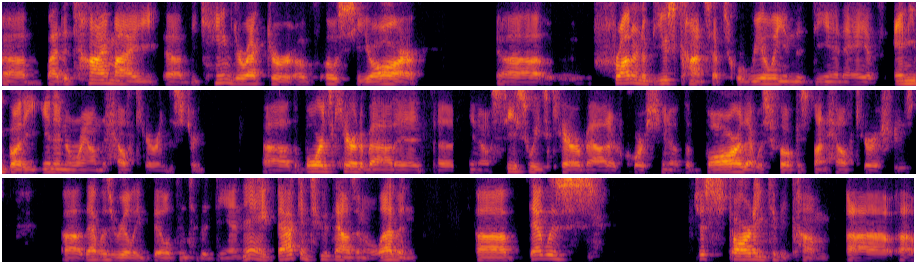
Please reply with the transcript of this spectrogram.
uh, by the time I uh, became director of OCR, fraud and abuse concepts were really in the DNA of anybody in and around the healthcare industry. The boards cared about it, the you know C-suites care about it. Of course, you know the bar that was focused on healthcare issues uh, that was really built into the DNA. Back in 2011, uh, that was just starting to become uh,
